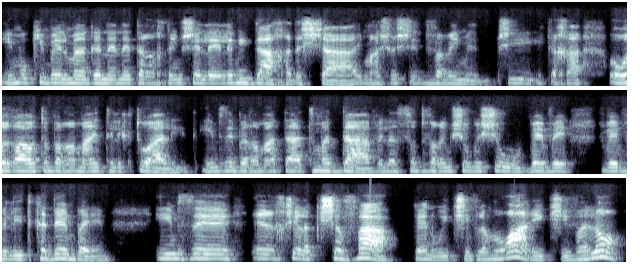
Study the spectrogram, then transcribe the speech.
אם הוא קיבל מהגננת ערכים של למידה חדשה, משהו שדברים, שהיא ככה עוררה אותו ברמה האינטלקטואלית, אם זה ברמת ההתמדה ולעשות דברים שוב ושוב ו- ולהתקדם בהם, אם זה ערך של הקשבה, כן, הוא הקשיב למורה, היא הקשיבה לו,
